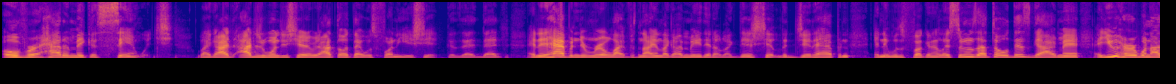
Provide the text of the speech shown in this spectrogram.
over how to make a sandwich. Like I, I just wanted to share it. I thought that was funny as shit because that that and it happened in real life. It's not even like I made it up. Like this shit legit happened, and it was fucking. As soon as I told this guy, man, and you heard when I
